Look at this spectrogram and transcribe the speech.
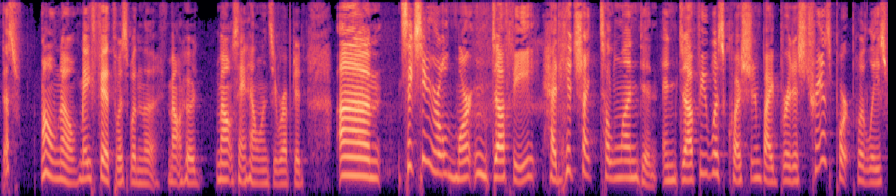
that's oh no, May 5th was when the Mount Hood Mount St. Helens erupted. Um 16-year-old Martin Duffy had hitchhiked to London and Duffy was questioned by British transport police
